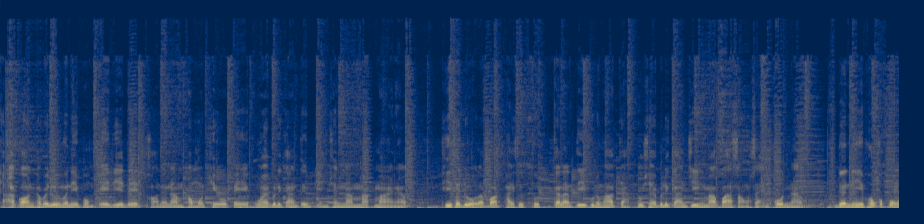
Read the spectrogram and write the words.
ช้าก่อนครับไปรุ่นวันนี้ผมเอเดียเดขอแนะนำพอมดเคโอเปผู้ให้บริการเติมเกมชั้นนำมากมายนะครับ ที่สะดวกและปลอดภัยสุดๆ การันตีคุณภาพจากผู้ใช้บริการจริงมากกว่า 200,000 คนนะครับ เดือนนี้พบกับโปรโม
